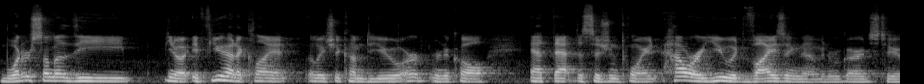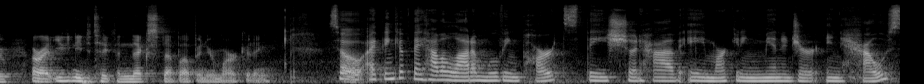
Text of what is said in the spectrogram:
what are some of the you know if you had a client alicia come to you or, nicole at that decision point how are you advising them in regards to all right you need to take the next step up in your marketing So I think if they have a lot of moving parts, they should have a marketing manager in house.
